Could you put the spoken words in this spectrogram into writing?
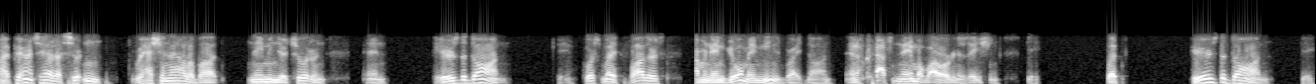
my parents had a certain rationale about naming their children, and here's the dawn. Okay. Of course, my father's my name Gyomay means bright dawn, and that's the name of our organization. Okay. But here's the dawn. Okay.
